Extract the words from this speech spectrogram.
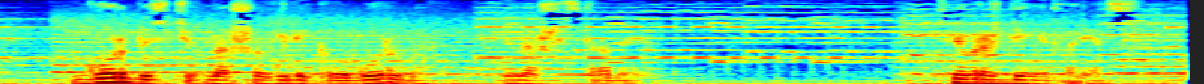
– гордостью нашего великого города и нашей страны. С днем рождения, Дворец!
